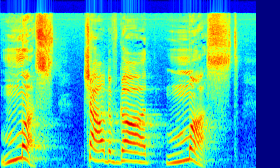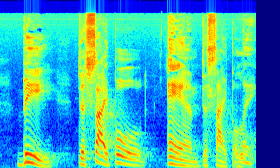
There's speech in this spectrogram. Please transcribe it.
must, child of God, must be discipled and discipling.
